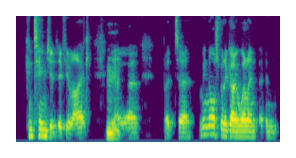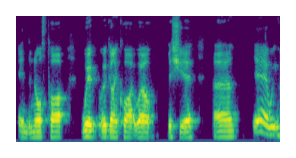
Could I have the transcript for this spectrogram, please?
contingent, if you like. Mm. You know, uh, but uh, I mean, Norsemen are going well in, in, in, the north part. We're, we're going quite well this year. Uh, yeah, we.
